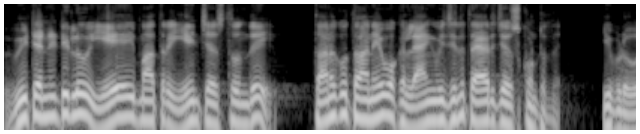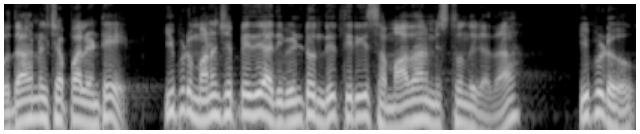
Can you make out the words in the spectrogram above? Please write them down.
వీటన్నిటిలో ఏఐ మాత్రం ఏం చేస్తుంది తనకు తానే ఒక లాంగ్వేజ్ని తయారు చేసుకుంటుంది. ఇప్పుడు ఉదాహరణకు చెప్పాలంటే ఇప్పుడు మనం చెప్పేది అది వింటుంది తిరిగి సమాధానం ఇస్తుంది కదా. ఇప్పుడు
